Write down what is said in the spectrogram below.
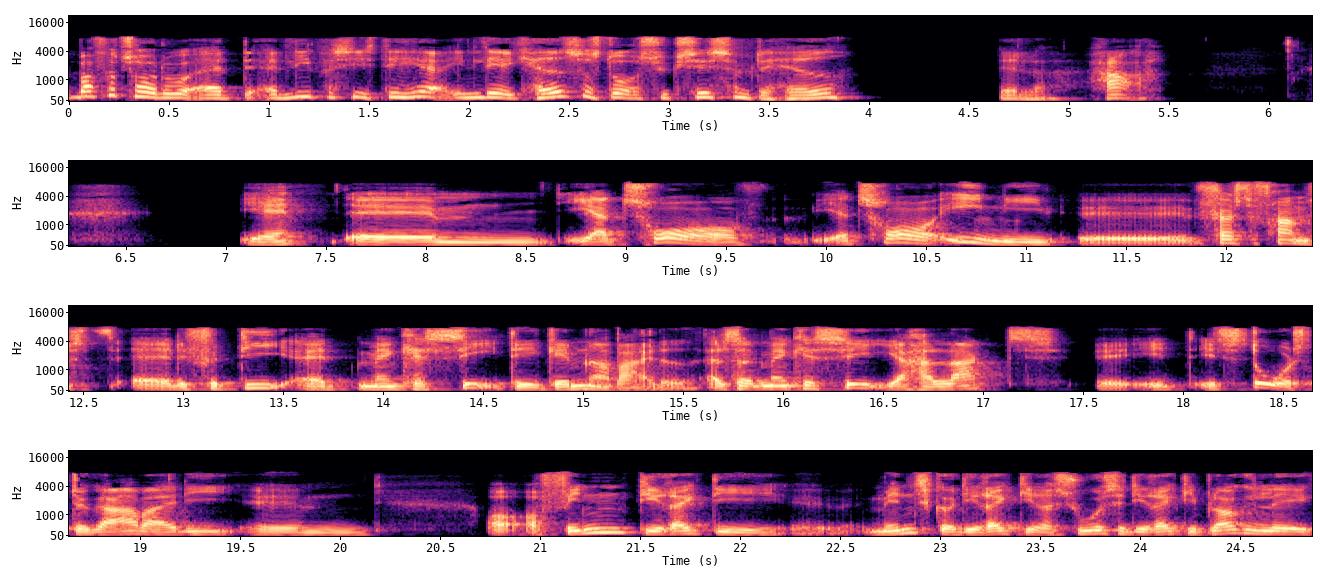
Hvorfor tror du, at, at lige præcis det her indlæg havde så stor succes, som det havde? Eller har? Ja, øh, jeg tror, jeg tror egentlig øh, først og fremmest er det fordi, at man kan se det gennemarbejdet. Altså man kan se, at jeg har lagt øh, et, et stort stykke arbejde i øh, at, at finde de rigtige øh, mennesker, de rigtige ressourcer, de rigtige blogindlæg,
